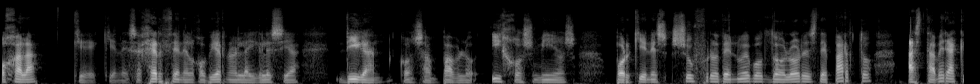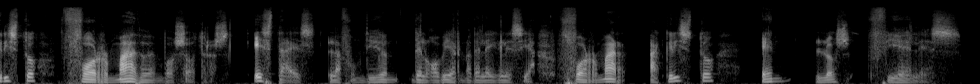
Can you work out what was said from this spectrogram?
Ojalá que quienes ejercen el gobierno en la Iglesia digan con San Pablo, hijos míos, por quienes sufro de nuevo dolores de parto hasta ver a Cristo formado en vosotros. Esta es la función del gobierno de la Iglesia, formar a Cristo en los fieles.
